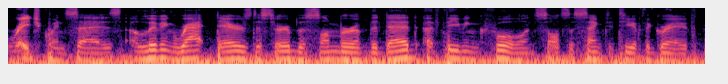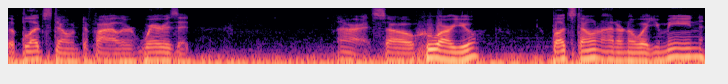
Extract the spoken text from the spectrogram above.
Ragequin says, A living rat dares disturb the slumber of the dead, a thieving fool insults the sanctity of the grave. The bloodstone defiler, where is it? Alright, so who are you? Bloodstone, I don't know what you mean.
